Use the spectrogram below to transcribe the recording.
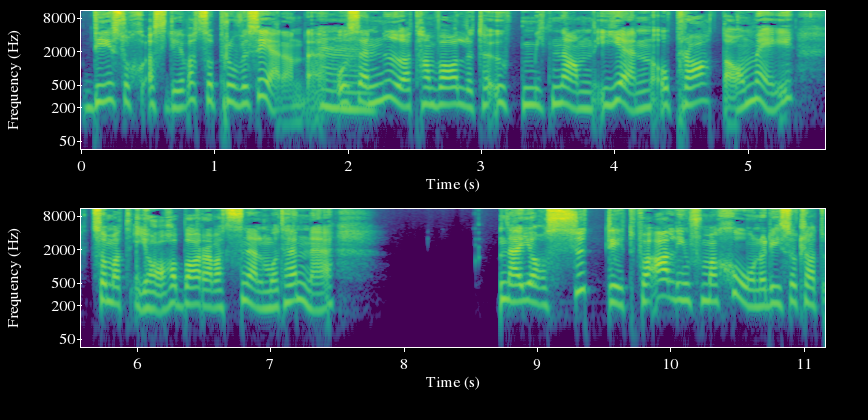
Det, är så, alltså det har varit så provocerande. Och sen nu att han valde att ta upp mitt namn igen och prata om mig som att jag har bara varit snäll mot henne. När jag har suttit på all information och det är såklart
